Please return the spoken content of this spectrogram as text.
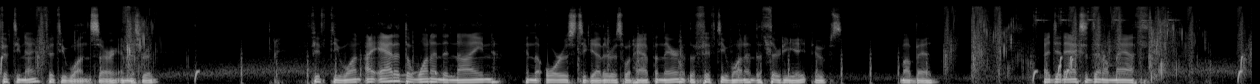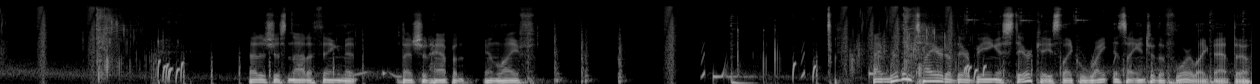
59? 51, sorry, I misread. 51. I added the 1 and the 9 in the ores together is what happened there. The 51 and the 38. Oops. My bad. I did accidental math. That is just not a thing that, that should happen in life. I'm really tired of there being a staircase like right as I enter the floor like that though.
